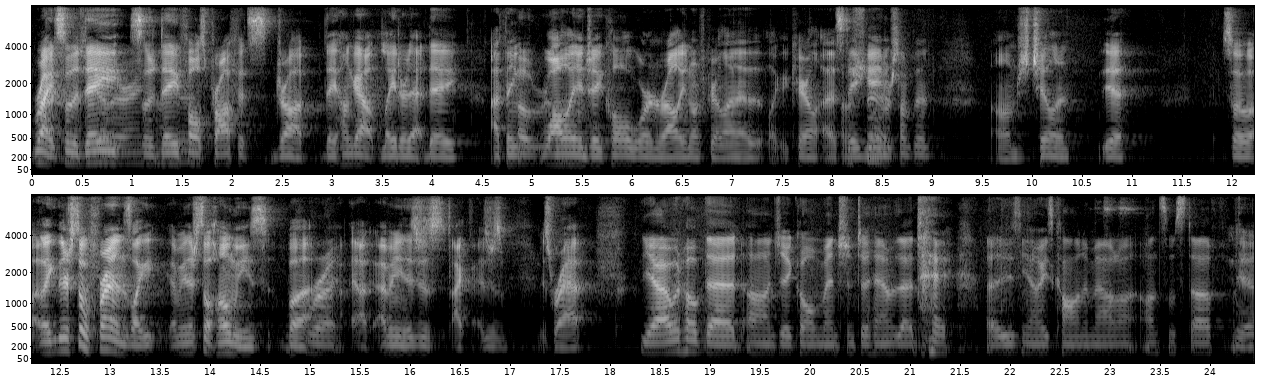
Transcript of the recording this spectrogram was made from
Right. So the day, so the day? False Prophets dropped, they hung out later that day. I think Oh, really? Wale and J Cole were in Raleigh, North Carolina, like a Carolina a state game or something. Um, just chilling. Yeah. So like they're still friends. Like I mean, they're still homies. But Right. I, I mean, it's just I, it's just it's rap. Yeah, I would hope that uh, J Cole mentioned to him that day that he's you know he's calling him out on, on some stuff. Yeah.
